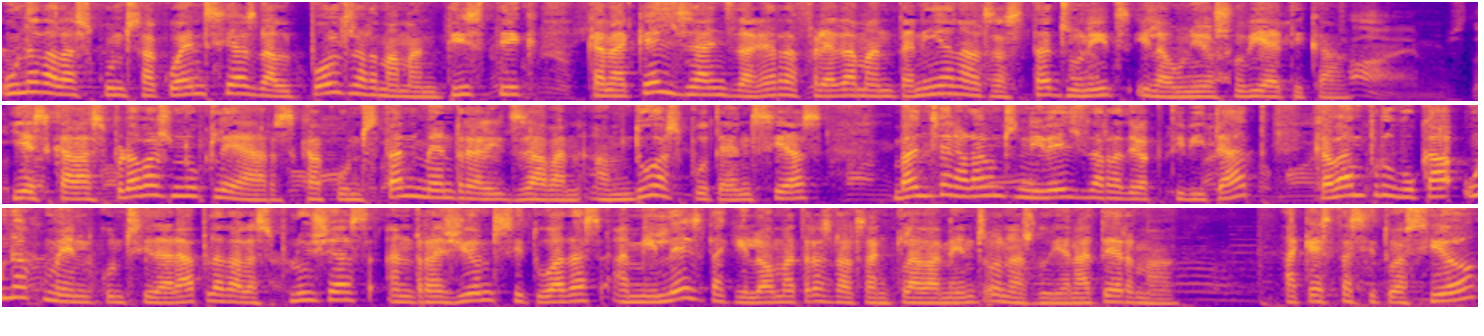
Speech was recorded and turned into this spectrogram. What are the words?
una de les conseqüències del pols armamentístic que en aquells anys de Guerra Freda mantenien els Estats Units i la Unió Soviètica. I és que les proves nuclears que constantment realitzaven amb dues potències van generar uns nivells de radioactivitat que van provocar un augment considerable de les pluges en regions situades a milers de quilòmetres dels enclavaments on es duien a terme. Aquesta situació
